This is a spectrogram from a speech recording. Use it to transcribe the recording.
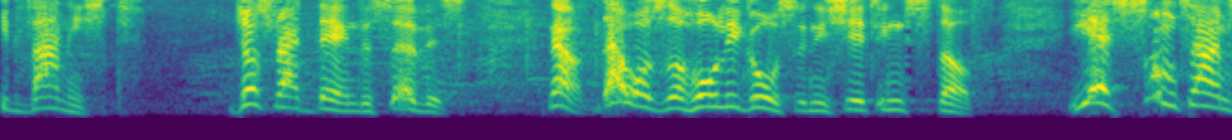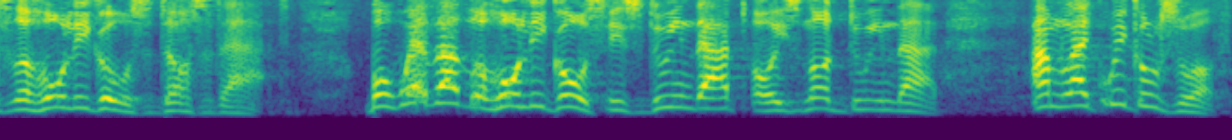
It vanished. Just right there in the service. Now, that was the Holy Ghost initiating stuff. Yes, sometimes the Holy Ghost does that. But whether the Holy Ghost is doing that or is not doing that, I'm like Wigglesworth.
